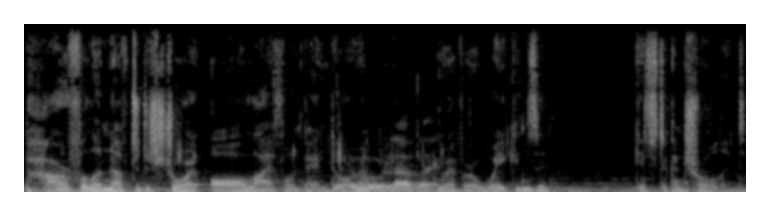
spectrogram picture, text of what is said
powerful enough to destroy all life on Pandora. Ooh, lovely. Whoever awakens it gets to control it.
